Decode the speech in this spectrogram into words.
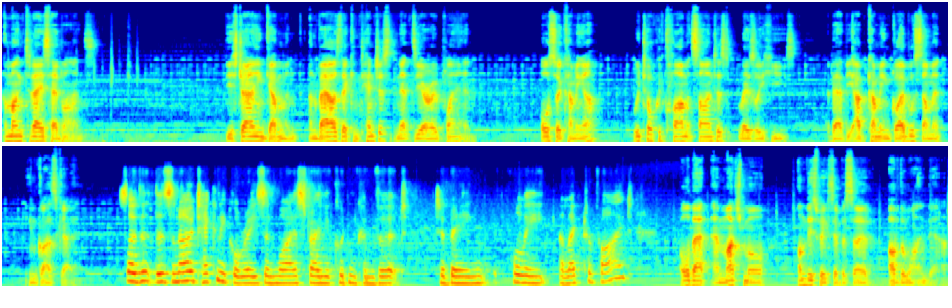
Among today's headlines, the Australian government unveils their contentious net zero plan. Also coming up, we talk with climate scientist Lesley Hughes about the upcoming global summit in Glasgow. So th- there's no technical reason why Australia couldn't convert to being fully electrified. All that and much more on this week's episode of The Wind Down.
